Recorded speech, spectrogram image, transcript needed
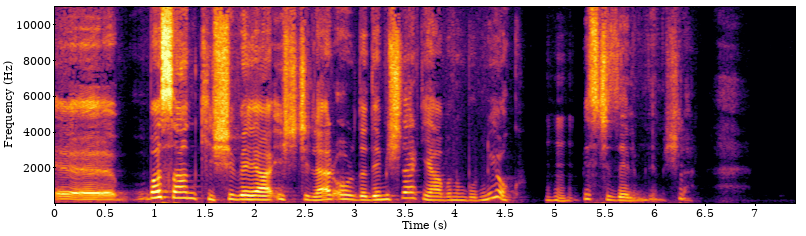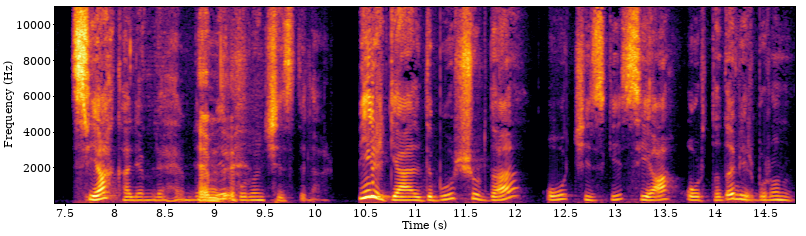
e, basan kişi veya işçiler orada demişler ki ya bunun burnu yok. Biz çizelim demişler. Siyah kalemle hem de Hem bir de. burun çizdiler. Bir geldi bu şurada o çizgi siyah ortada bir burun.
